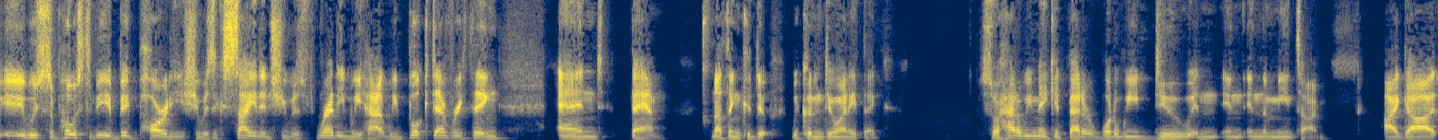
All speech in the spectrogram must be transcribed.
it was supposed to be a big party. She was excited. She was ready. We had we booked everything and bam nothing could do we couldn't do anything. So how do we make it better? What do we do in in in the meantime i got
